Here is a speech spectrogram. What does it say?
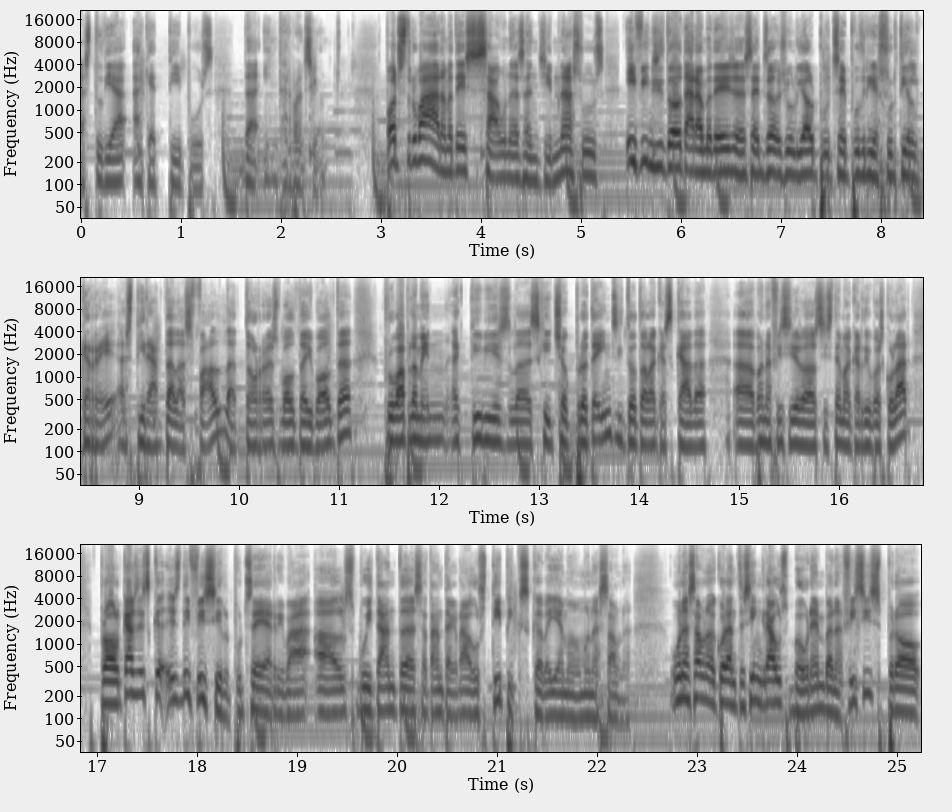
estudiar aquest tipus d'intervencions. Pots trobar ara mateix saunes en gimnasos i fins i tot ara mateix, a 16 de juliol, potser podria sortir al carrer, estirar-te a l'asfalt, de torres volta i volta, probablement activis les heat shock proteins i tota la cascada eh, beneficis del sistema cardiovascular, però el cas és que és difícil potser arribar als 80-70 graus típics que veiem en una sauna. Una sauna de 45 graus veurem beneficis, però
